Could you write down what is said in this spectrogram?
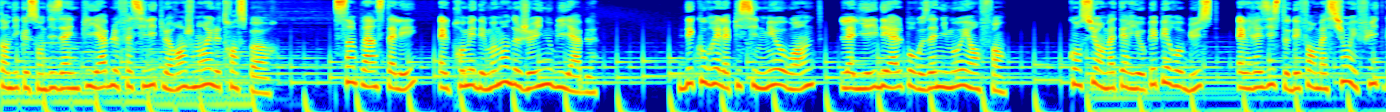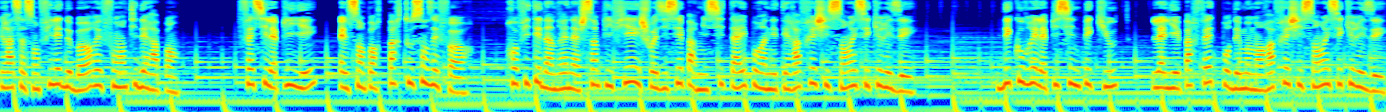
tandis que son design pliable facilite le rangement et le transport. Simple à installer, elle promet des moments de jeu inoubliables. Découvrez la piscine Meowant, l'allié idéal pour vos animaux et enfants. Conçue en matériaux PP robustes, elle résiste aux déformations et fuites grâce à son filet de bord et fond antidérapant. Facile à plier, elle s'emporte partout sans effort. Profitez d'un drainage simplifié et choisissez parmi 6 tailles pour un été rafraîchissant et sécurisé. Découvrez la piscine P-Cute, l'allié parfaite pour des moments rafraîchissants et sécurisés.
